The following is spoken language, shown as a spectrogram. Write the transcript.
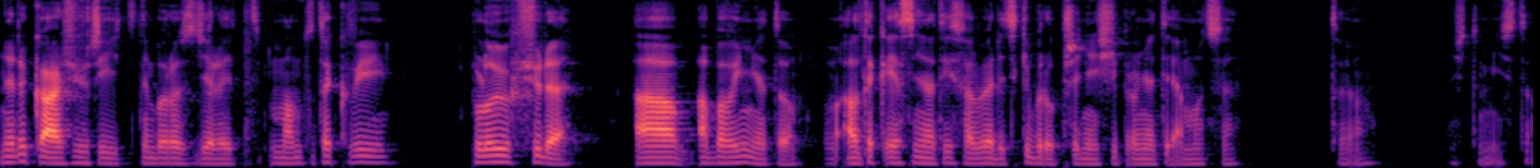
nedokážu říct nebo rozdělit. Mám to takový, pluju všude a, a baví mě to. Ale tak jasně na té svatbě vždycky budou přednější pro mě ty emoce. To jo než to místo.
